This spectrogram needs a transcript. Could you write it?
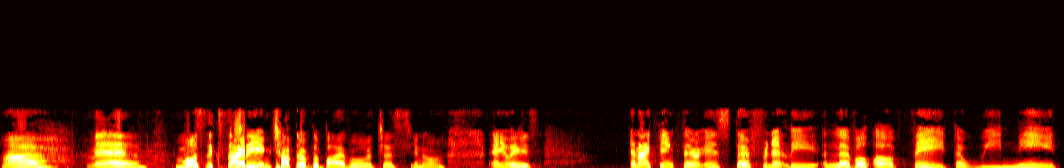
Ah, man. Most exciting chapter of the Bible, just, you know. Anyways, and I think there is definitely a level of faith that we need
